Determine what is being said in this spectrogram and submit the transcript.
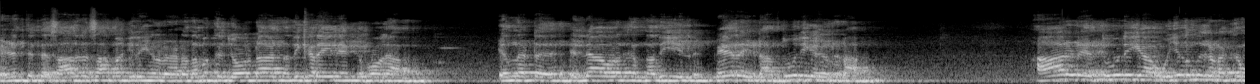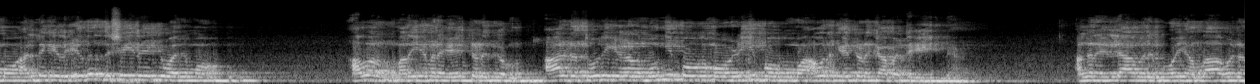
എഴുത്തിന്റെ സാധന സാമഗ്രികൾ വേണം. നമുക്ക് ജോർഡാൻ നദിക്കരയിലേക്ക് പോകാം. എന്നിട്ട് എല്ലാവർക്കും നദിയിൽ പേരയിടാം തൂലികകൾ ഇടാം. ആരുടെ തൂലിക ഉയർന്നു കിടക്കുമോ അല്ലെങ്കിൽ എതിർ ദിശയിലേക്ക് വരുമോ അവർ മറിയമ്മനെ ഏറ്റെടുക്കും. ആരുടെ തൂലികകൾ മുങ്ങിപ്പോകുമോ ഒഴുകിപ്പോകുമോ അവർക്ക് ഏറ്റെടുക്കാൻ പറ്റുകയില്ല. അങ്ങനെ എല്ലാവരും പോയി അള്ളാഹുവിന്റെ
